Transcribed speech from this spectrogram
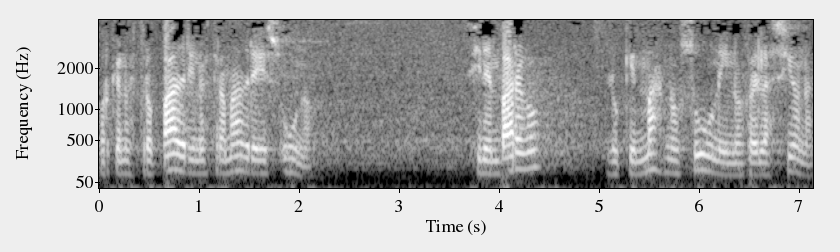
porque nuestro Padre y nuestra Madre es uno. Sin embargo, lo que más nos une y nos relaciona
